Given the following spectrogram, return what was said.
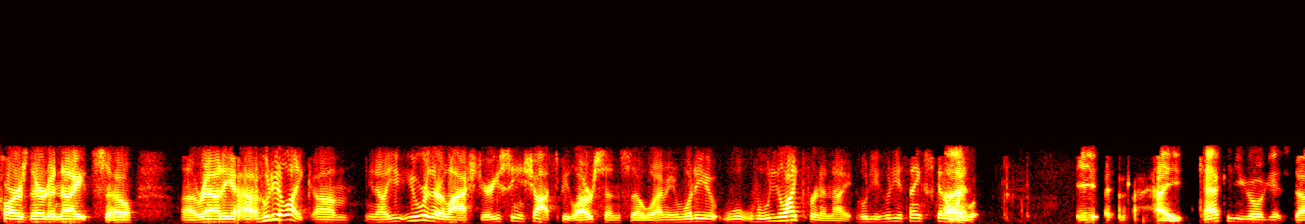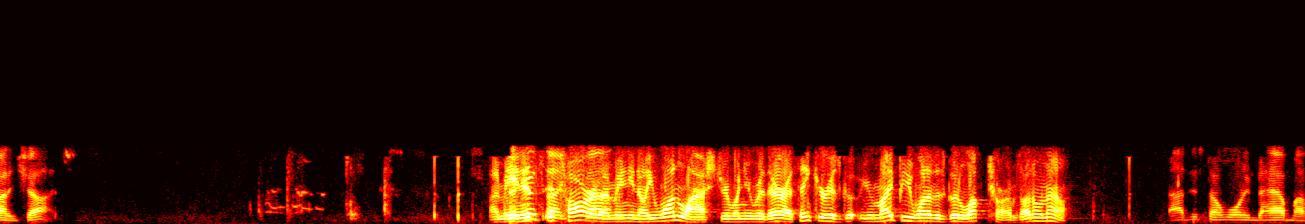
cars there tonight, so uh, Rowdy, uh, who do you like? Um, you know, you, you were there last year. You've seen Schatz beat Larson, so I mean, what do you who, who do you like for tonight? Who do you who do you think's going to win? Hey, how can you go against Donnie Schatz? I mean, it's it's hard. I mean, you know, you won last year when you were there. I think you're his good. You might be one of his good luck charms. I don't know. I just don't want him to have my.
